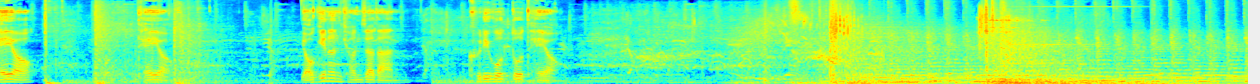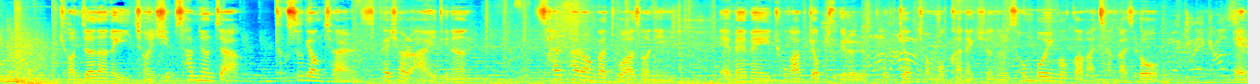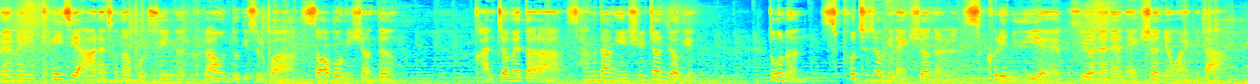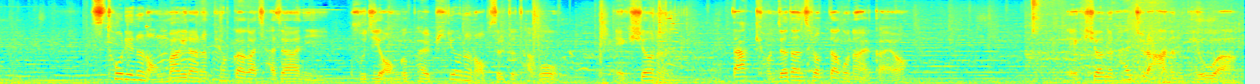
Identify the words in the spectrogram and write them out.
대역, 대역. 여기는 견자단, 그리고 또 대역. 견자단의 2013년작 특수경찰 스페셜 아이디는 살파런과 도화선이 MMA 종합격투기를 본격 접목한 액션을 선보인 것과 마찬가지로 MMA 케이지 안에서나 볼 수 있는 그라운드 기술과 서브 미션 등 관점에 따라 상당히 실전적인 또는 스포츠적인 액션을 스크린 위에 구현해낸 액션 영화입니다. 스토리는 엉망이라는 평가가 자자하니 굳이 언급할 필요는 없을 듯하고 액션은 딱 견자단스럽다고나 할까요? 액션을 할 줄 아는 배우와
